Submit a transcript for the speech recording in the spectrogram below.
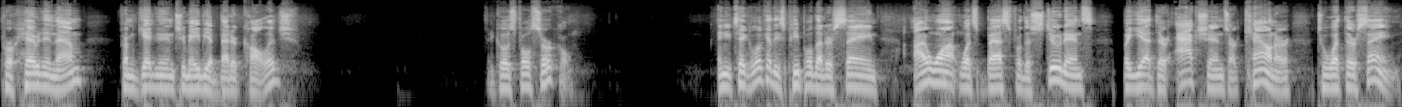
prohibiting them from getting into maybe a better college. It goes full circle. And you take a look at these people that are saying, I want what's best for the students, but yet their actions are counter to what they're saying.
